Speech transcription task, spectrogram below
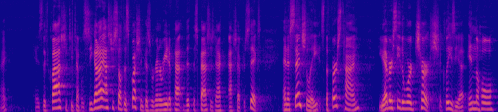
Right? Here's the clash of two temples. So you got to ask yourself this question because we're going to read pa- this passage in Acts chapter 6. And essentially, it's the first time you ever see the word church, ecclesia, in the whole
